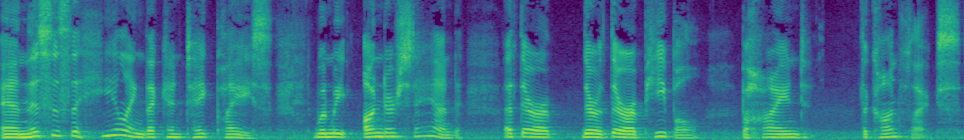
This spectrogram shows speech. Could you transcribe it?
and this is the healing that can take place when we understand that there are there there are people behind the conflicts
